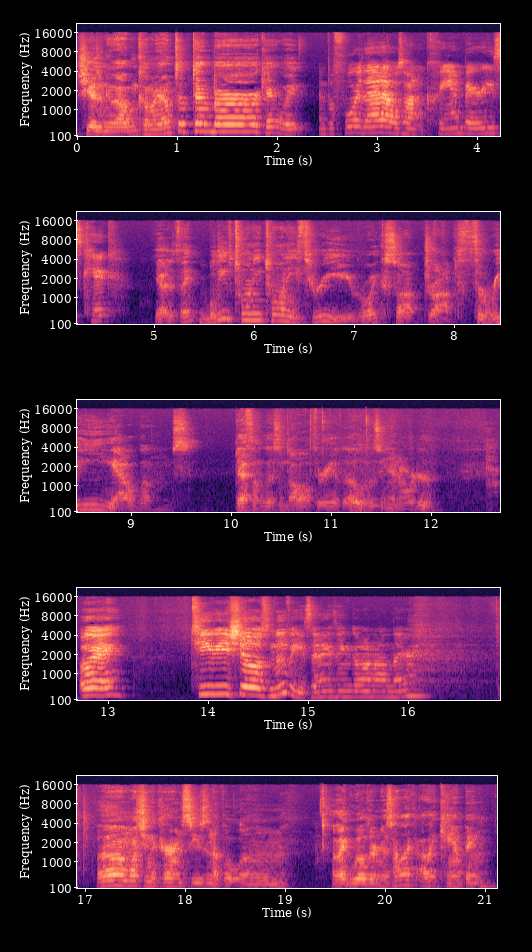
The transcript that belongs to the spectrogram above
She has a new album coming out in September. Can't wait. And before that, I was on a Cranberries kick. Yeah, I think believe 2023. Röyksopp dropped three albums. Definitely listen to all three of those in order. Okay, TV shows, movies. Anything going on there? Oh, I'm watching the current season of Alone. I like wilderness. I like I like camping.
